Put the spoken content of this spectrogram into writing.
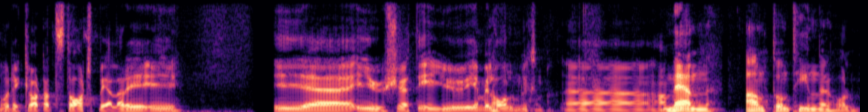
Och det är klart att startspelare i, i, eh, i U21 är ju Emil Holm liksom. Eh, han, Men Anton Tinnerholm,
